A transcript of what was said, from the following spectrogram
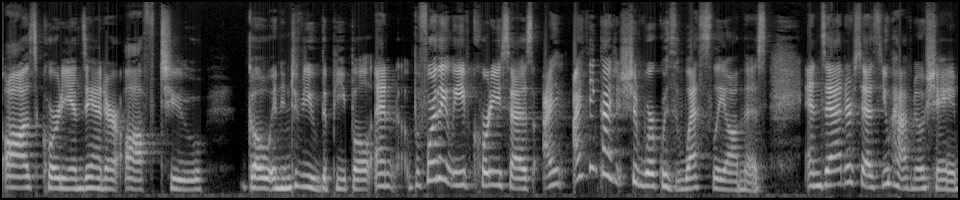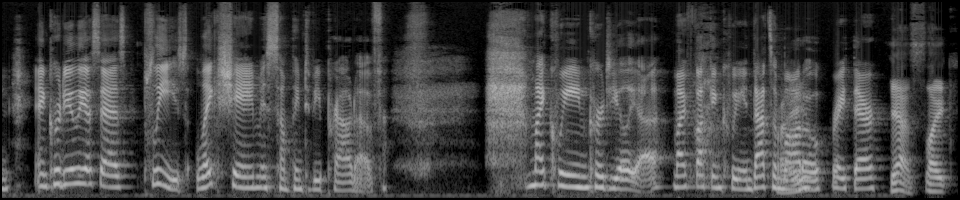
Oz, Cordy, and Xander off to go and interview the people. And before they leave, Cordy says, I, I think I should work with Wesley on this. And Xander says, You have no shame. And Cordelia says, Please, like shame is something to be proud of. my queen, Cordelia. My fucking queen. That's a Right? motto right there. yes, like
